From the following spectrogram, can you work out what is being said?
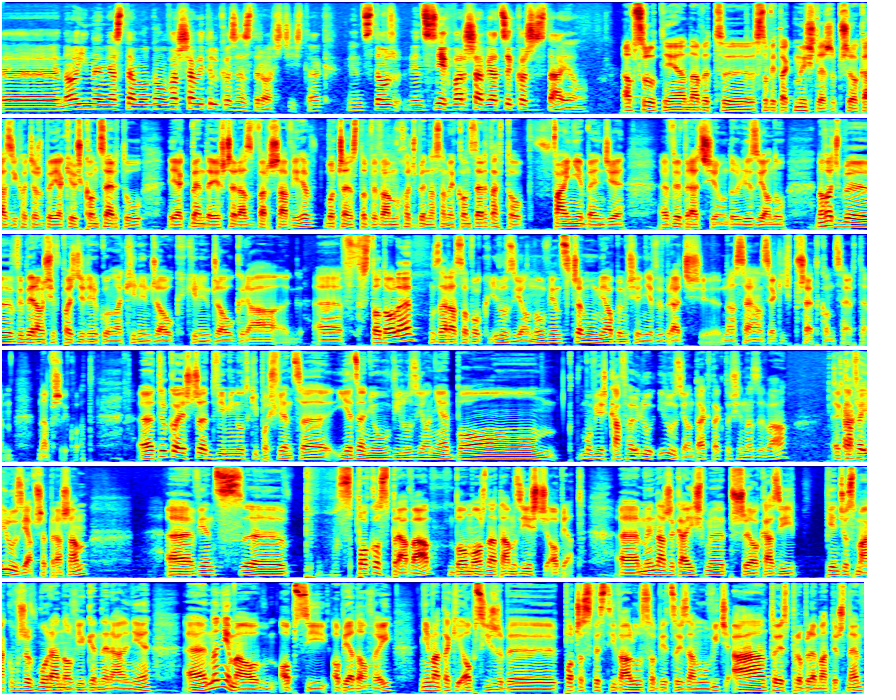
no inne miasta mogą Warszawie tylko zazdrościć, tak? Więc, dobrze, więc niech warszawiacy korzystają. Absolutnie, ja nawet y, sobie tak myślę, że przy okazji chociażby jakiegoś koncertu, jak będę jeszcze raz w Warszawie, bo często bywam choćby na samych koncertach, to fajnie będzie wybrać się do Iluzjonu. No choćby wybieram się w październiku na Killing Joke, Killing Joke gra e, w Stodole, zaraz obok Iluzjonu, więc czemu miałbym się nie wybrać na seans jakiś przed koncertem na przykład. E, tylko jeszcze dwie minutki poświęcę jedzeniu w Iluzjonie, bo mówiłeś Cafe Iluzjon, tak? Tak to się nazywa? E, tak. Cafe Iluzja, przepraszam. E, więc e, spoko sprawa, bo można tam zjeść obiad. E, my narzekaliśmy przy okazji pięciu smaków, że w Muranowie generalnie no nie ma opcji obiadowej, nie ma takiej opcji, żeby podczas festiwalu sobie coś zamówić, a to jest problematyczne.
